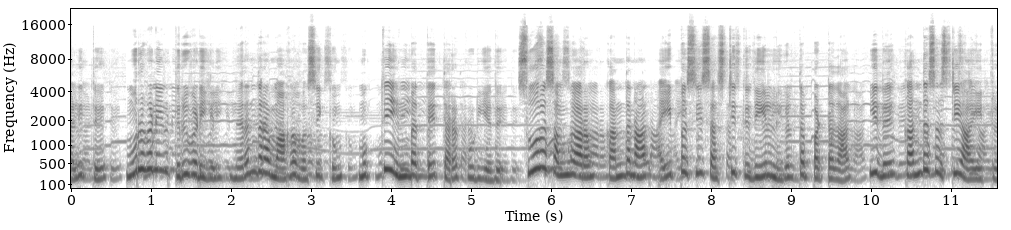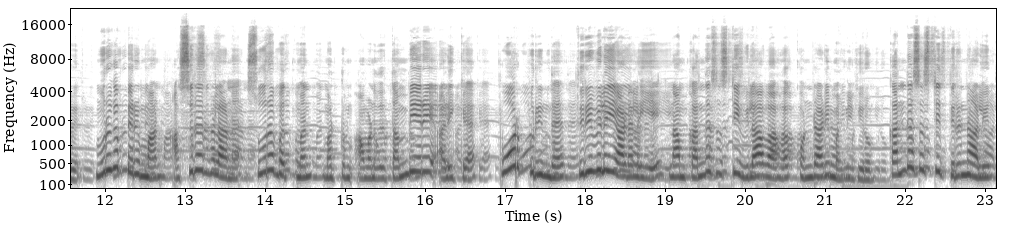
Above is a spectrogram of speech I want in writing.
அழித்து முருகனின் திருவடியில் நிரந்தரமாக வசிக்கும் முக்தி இன்பத்தை தரக்கூடியது. சூரசம்ஹாரம் கந்தனால் ஐப்பசி சஷ்டி திதியில் நிகழ்த்தப்பட்டதால் இது கந்த சஷ்டி ஆயிற்று. முருகப்பெருமான் அசுரர்களான சூரபத்மன் மற்றும் அவனது தம்பியரை அழிக்க போர் புரிந்த திருவிளையாடலையே நாம் கந்த சஷ்டி விழாவாக கொண்டாடி மகிழ்கிறோம். கந்த சஷ்டி திருநாளில்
